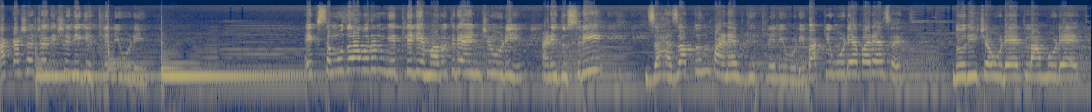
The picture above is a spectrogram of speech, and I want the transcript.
आकाशाच्या दिशेने घेतलेली उडी. एक समुद्रावरून घेतलेली आहे मारुतीरायांची उडी आणि दुसरी जहाजातून पाण्यात घेतलेली उडी. बाकी उड्या बऱ्याच आहेत. दोरीच्या उड्या आहेत लांब उड्या आहेत.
